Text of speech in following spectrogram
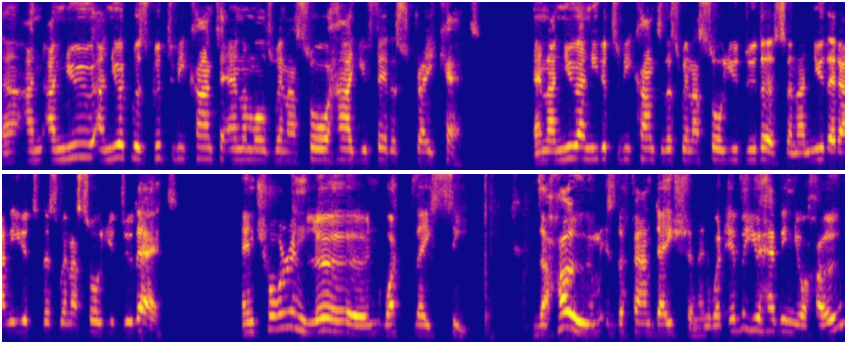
uh, I, I, knew I knew it was good to be kind to animals when I saw how you fed a stray cat. And I knew I needed to be kind to this when I saw you do this. And I knew that I needed to this when I saw you do that. And children learn what they see. The home is the foundation. And whatever you have in your home,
